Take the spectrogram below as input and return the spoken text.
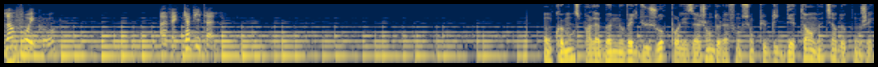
L'info écho avec Capital. On commence par la bonne nouvelle du jour pour les agents de la fonction publique d'État en matière de congés.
